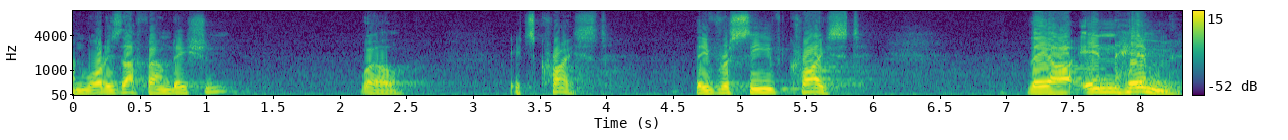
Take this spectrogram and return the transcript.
And what is that foundation? Well, it's Christ. They've received Christ. They are in Him.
